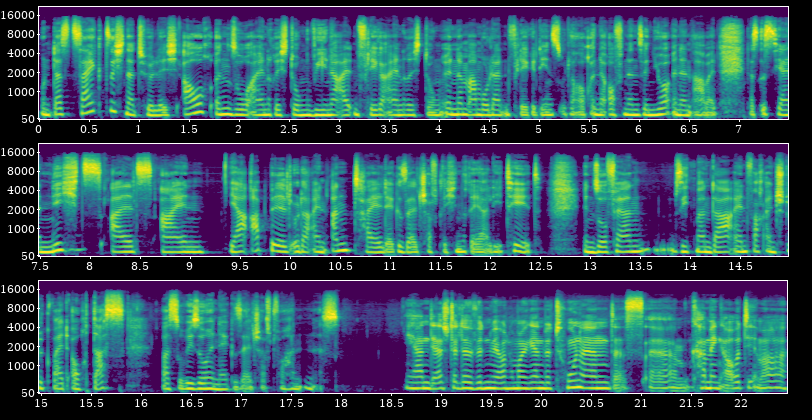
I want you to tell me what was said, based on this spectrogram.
Und das zeigt sich natürlich auch in so Einrichtungen wie einer Altenpflegeeinrichtung, in einem ambulanten Pflegedienst oder auch in der offenen Seniorinnenarbeit. Das ist ja nichts als ein ja, Abbild oder ein Anteil der gesellschaftlichen Realität. Insofern sieht man da einfach ein Stück weit auch das, was sowieso in der Gesellschaft vorhanden ist. Ja, an der Stelle würden wir auch nochmal gerne betonen, dass ähm, Coming Out immer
